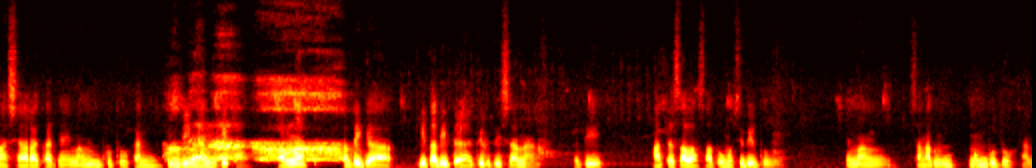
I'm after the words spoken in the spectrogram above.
masyarakatnya memang membutuhkan bimbingan kita. Karena ketika kita tidak hadir di sana, jadi ada salah satu masjid itu memang sangat mem- membutuhkan.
